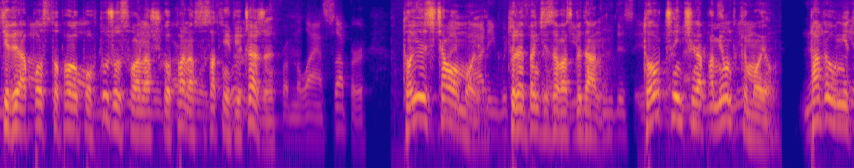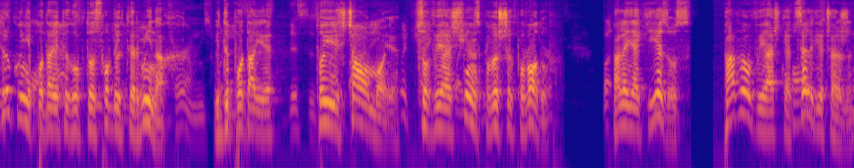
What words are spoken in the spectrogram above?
kiedy apostoł Paweł powtórzył słowa naszego Pana z ostatniej wieczerzy, to jest ciało moje, które będzie za was wydane. To czyńcie na pamiątkę moją. Paweł nie tylko nie podaje tego w dosłownych terminach, gdy podaje, to jest ciało moje, co wyjaśniłem z powyższych powodów, ale jak Jezus, Paweł wyjaśnia cel wieczerzy.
